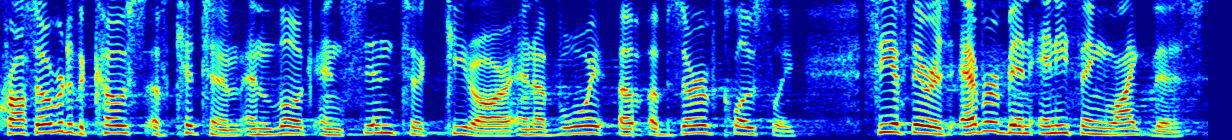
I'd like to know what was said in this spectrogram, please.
Cross over to the coast of Kittim and look and send to Kedar and avoid, uh, observe closely. See if there has ever been anything like this.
